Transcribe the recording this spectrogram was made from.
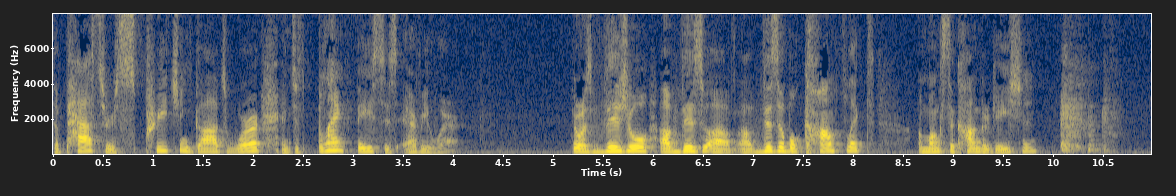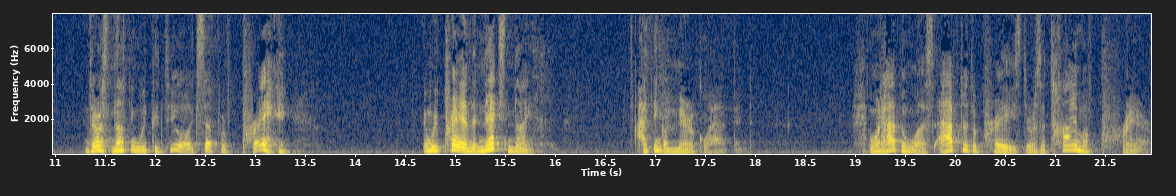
The pastor is preaching God's word and just blank faces everywhere. There was visual, uh, uh, uh, visible conflict amongst the congregation. There was nothing we could do except for pray. And we pray. And the next night, I think a miracle happened. And what happened was, after the praise, there was a time of prayer.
